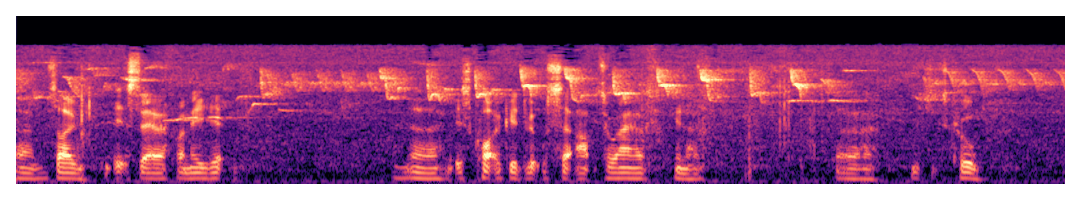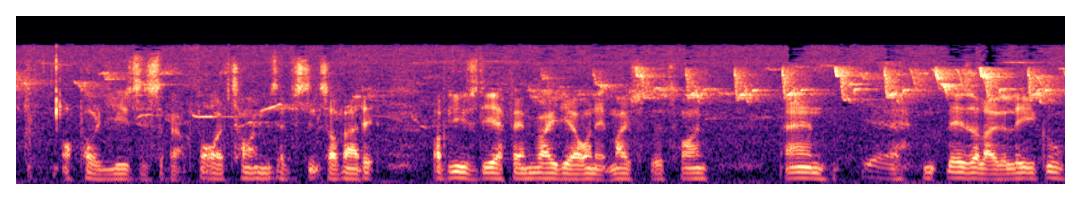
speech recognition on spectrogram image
Um, so it's there if I need it. And, uh, it's quite a good little setup to have you know uh, which is cool. I've probably used this about five times ever since I've had it. I've used the FM radio on it most of the time and yeah. there's a load of legal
